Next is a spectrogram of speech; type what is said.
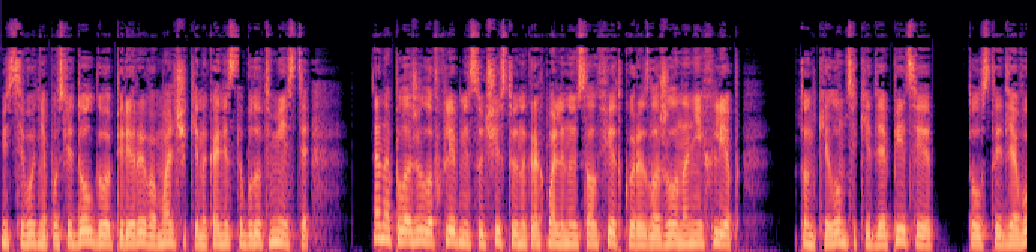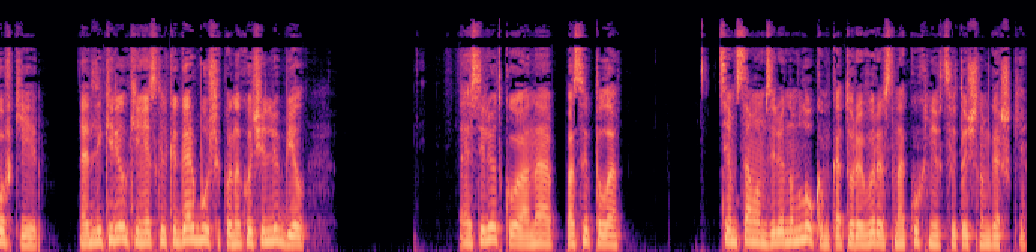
ведь сегодня после долгого перерыва мальчики наконец-то будут вместе. Она положила в хлебницу чистую накрахмаленную салфетку и разложила на ней хлеб. Тонкие ломтики для Пети, толстые для Вовки, а для Кириллки несколько горбушек, он их очень любил. А селедку она посыпала тем самым зеленым луком, который вырос на кухне в цветочном горшке.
